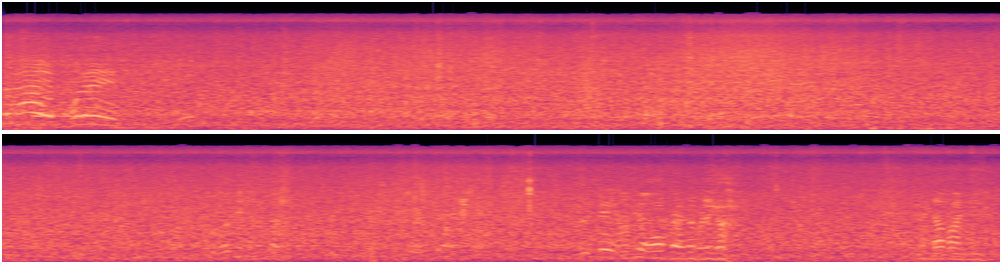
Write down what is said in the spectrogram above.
जय भोले अभी और बैठना पड़ेगा ठंडा पानी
